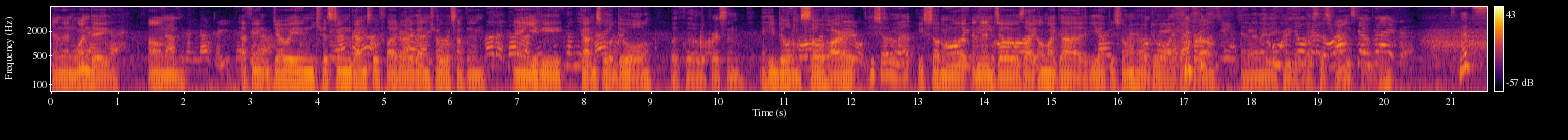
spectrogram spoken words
And then one day, um, I think Joey and Tristan got into a fight or they got in trouble or something, and Yugi got into a duel with the other person, and he dueled him so hard, He showed him up. he showed him up, and then Joey was like, "Oh my god, you have to show me how to duel like that, bro." And then they became the bestest friends ever. That's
